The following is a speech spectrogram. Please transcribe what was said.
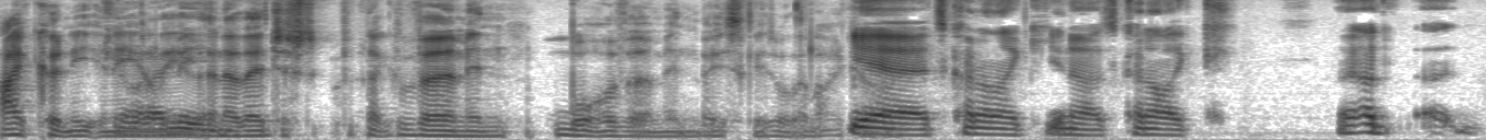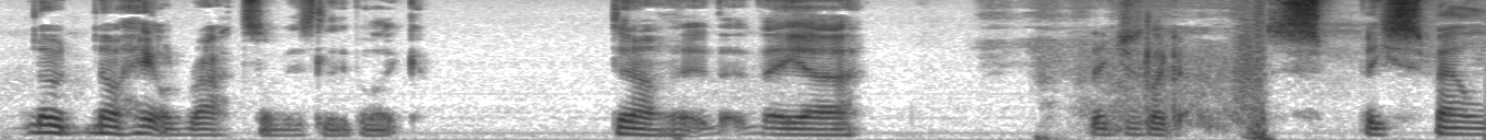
I couldn't eat an Do you know eel I either. mean? No, they're just like vermin, water vermin, basically is what they're like. Yeah, it's kind of like you know, it's kind of like, uh, uh, no, no hate on rats, obviously, but like, don't know, they, they uh, they just like, they spell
